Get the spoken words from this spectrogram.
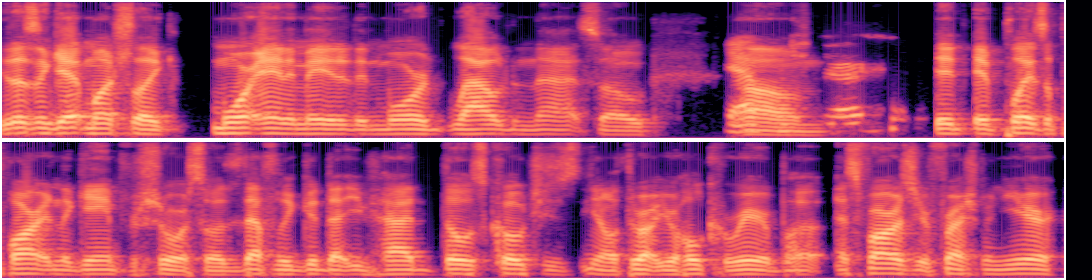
he doesn't get much like more animated and more loud than that. So Yeah, for Um, sure. it, it plays a part in the game for sure. So it's definitely good that you've had those coaches, you know, throughout your whole career. But as far as your freshman year,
